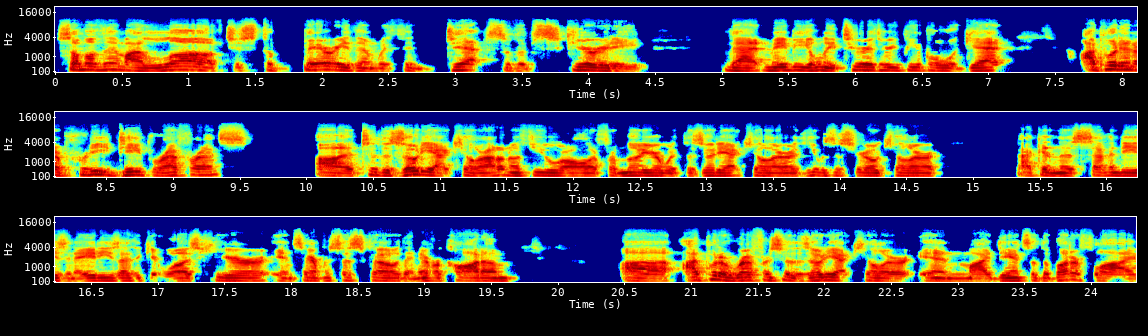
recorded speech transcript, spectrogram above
Some of them I love just to bury them within depths of obscurity that maybe only two or three people will get. I put in a pretty deep reference uh, to the Zodiac Killer. I don't know if you all are familiar with the Zodiac Killer. He was a serial killer back in the 70s and 80s, I think it was, here in San Francisco. They never caught him. Uh, I put a reference to the Zodiac Killer in my Dance of the Butterfly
